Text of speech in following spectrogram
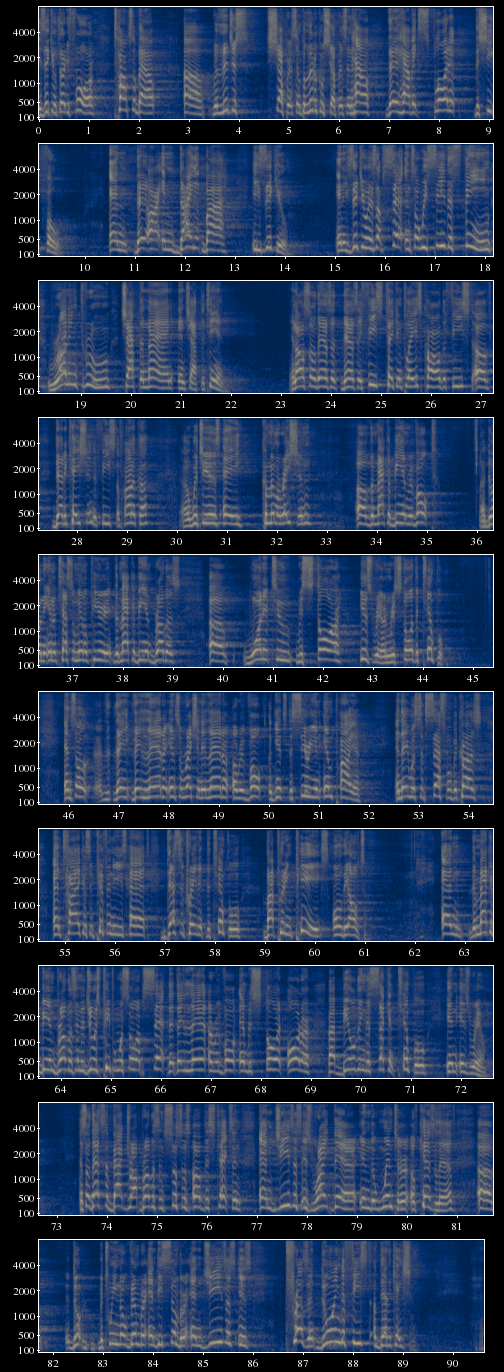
Ezekiel 34 talks about uh, religious shepherds and political shepherds and how they have exploited the sheepfold. And they are indicted by Ezekiel. And Ezekiel is upset. And so we see this theme running through chapter 9 and chapter 10. And also, there's a, there's a feast taking place called the Feast of Dedication, the Feast of Hanukkah, uh, which is a commemoration of the Maccabean revolt. Uh, during the intertestamental period, the Maccabean brothers uh, wanted to restore Israel and restore the temple. And so uh, they, they led an insurrection, they led a, a revolt against the Syrian Empire. And they were successful because Antiochus Epiphanes had desecrated the temple by putting pigs on the altar. And the Maccabean brothers and the Jewish people were so upset that they led a revolt and restored order by building the second temple in Israel. And so that's the backdrop, brothers and sisters, of this text. And, and Jesus is right there in the winter of Kislev, uh, do, between November and December, and Jesus is present during the feast of dedication.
